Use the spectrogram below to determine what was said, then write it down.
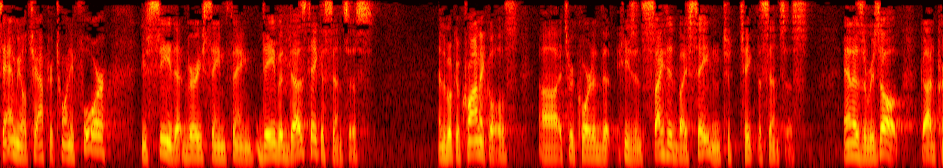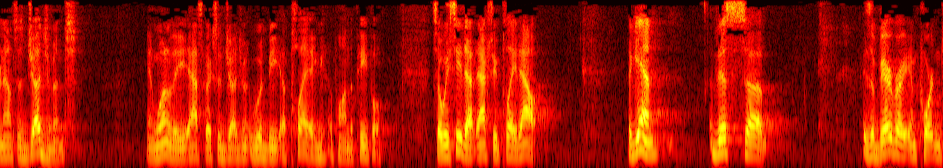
Samuel chapter 24, you see that very same thing. David does take a census. In the book of Chronicles, uh, it's recorded that he's incited by Satan to take the census. And as a result, God pronounces judgment. And one of the aspects of judgment would be a plague upon the people. So we see that actually played out. Again, this uh, is a very, very important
